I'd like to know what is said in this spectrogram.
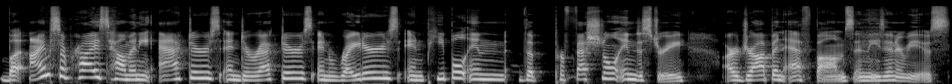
But I'm surprised how many actors and directors and writers and people in the professional industry are dropping F bombs in these interviews.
